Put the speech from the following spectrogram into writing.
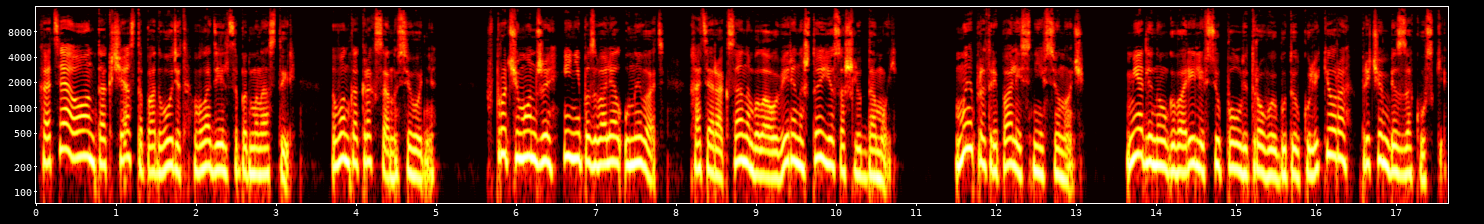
хотя он так часто подводит владельца под монастырь, вон как Роксану сегодня. Впрочем, он же и не позволял унывать, хотя Роксана была уверена, что ее сошлют домой. Мы протрепались с ней всю ночь. Медленно уговорили всю поллитровую бутылку ликера, причем без закуски.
